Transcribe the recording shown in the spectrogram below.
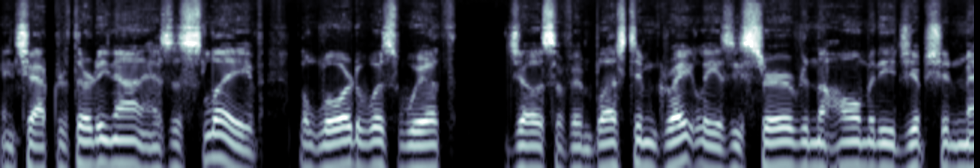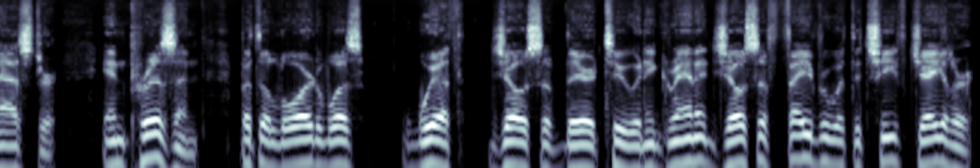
in chapter 39, as a slave, the Lord was with Joseph and blessed him greatly as he served in the home of the Egyptian master in prison. But the Lord was with Joseph there too, and he granted Joseph favor with the chief jailer.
